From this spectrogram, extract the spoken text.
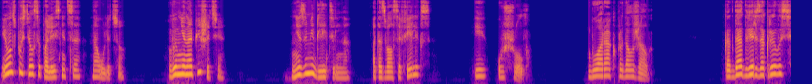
И он спустился по лестнице на улицу. «Вы мне напишете?» «Незамедлительно», — отозвался Феликс и ушел. Буарак продолжал. Когда дверь закрылась,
